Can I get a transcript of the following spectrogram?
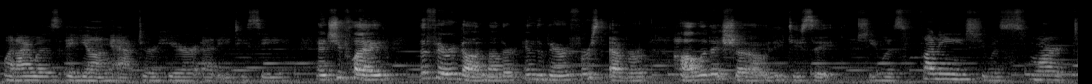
when I was a young actor here at ETC. And she played the fairy godmother in the very first ever holiday show at ETC. She was funny, she was smart,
